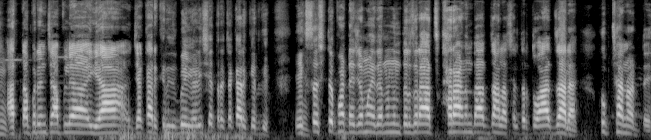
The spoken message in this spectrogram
हम्म. आतापर्यंत आपल्या या ज्या कारकिर्दीत बैलगाडी क्षेत्राच्या कारकिर्दीत एकसष्ट फाट्याच्या मैदानानंतर जर आज खरा आनंद आज झाला असेल तर तो आज झाला. खूप छान वाटतंय.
